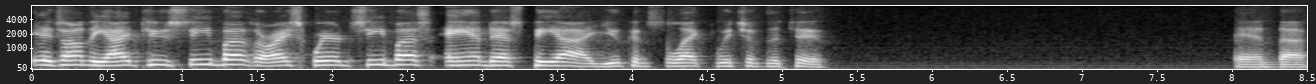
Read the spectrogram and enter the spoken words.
it's on the I2C bus or I squared C bus and SPI. You can select which of the two. And uh,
